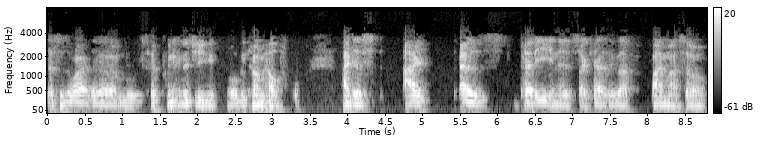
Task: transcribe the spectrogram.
This is why the move to clean energy will become helpful. I just, I, as petty and as sarcastic as I find myself,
